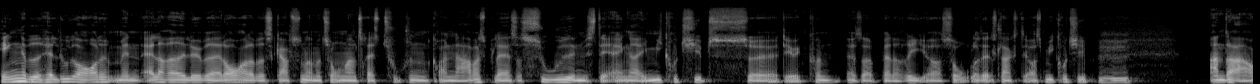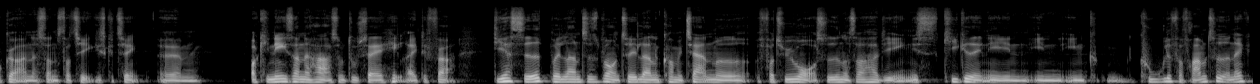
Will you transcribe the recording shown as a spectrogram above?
penge er blevet hældt ud over det, men allerede i løbet af et år er der blevet skabt sådan noget med 250.000 grønne arbejdspladser, suget investeringer i mikrochips. Øh, det er jo ikke kun altså batteri og sol og den slags, det er også mikrochip. Mm andre afgørende sådan strategiske ting. Øhm, og kineserne har, som du sagde helt rigtigt før, de har siddet på et eller andet tidspunkt til et eller andet komiternmøde for 20 år siden, og så har de egentlig kigget ind i en, i en, i en kugle for fremtiden, ikke?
